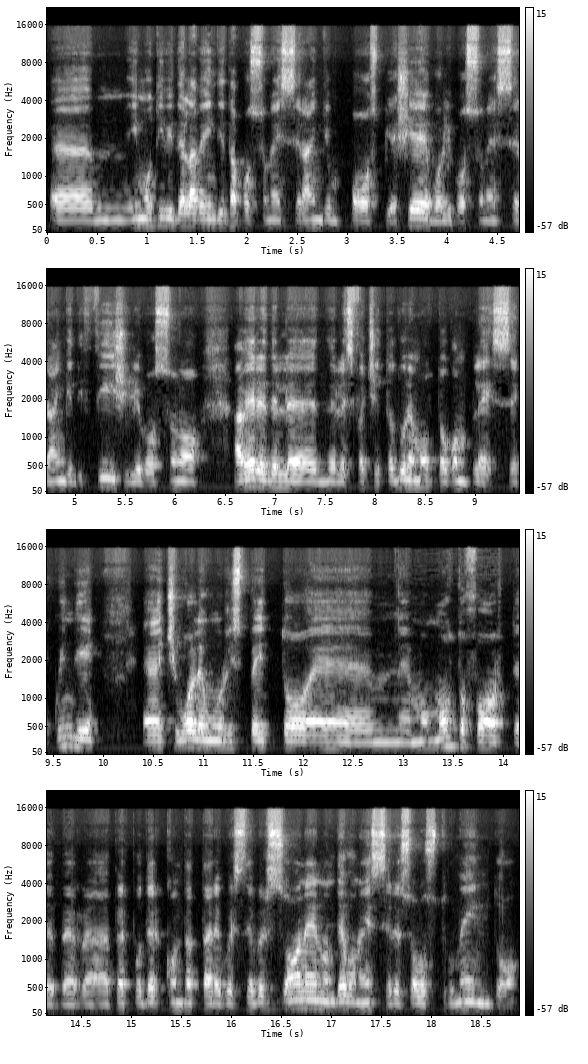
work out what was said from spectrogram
ehm, i motivi della vendita possono essere anche un po' spiacevoli, possono essere anche difficili, possono avere delle, delle sfaccettature molto complesse. Quindi eh, ci vuole un rispetto eh, molto forte per, per, poter contattare queste persone, non devono essere solo strumento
